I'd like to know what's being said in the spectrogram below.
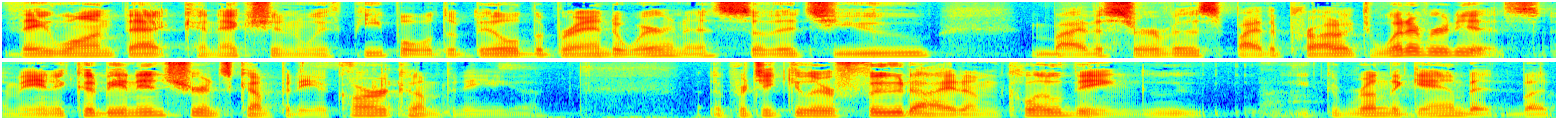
They want that connection with people to build the brand awareness so that you buy the service, buy the product, whatever it is. I mean, it could be an insurance company, a car company, a, a particular food item, clothing. You could run the gambit, but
